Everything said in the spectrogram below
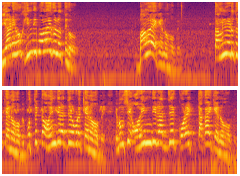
বিহারে হোক, হিন্দি বলয়গুলোতে হোক, বাংলায় কেন হবে? তামিলনাড়ুতে কেন হবে? প্রত্যেকটা অহিন্দি রাজ্যের উপরে কেন হবে? এবং সেই অহিন্দি রাজ্যের করের টাকায় কেন হবে?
